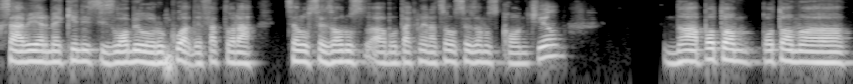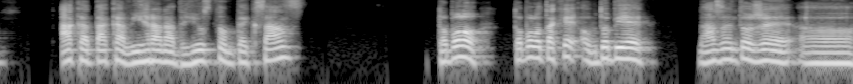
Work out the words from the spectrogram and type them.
Xavier McKinney si zlomil ruku a de facto na celú sezónu, alebo takmer na celú sezónu skončil. No a potom, potom uh, aká taká výhra nad Houston Texans. To bolo, to bolo také obdobie, nazvem to, že uh,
